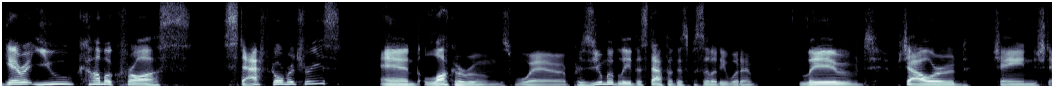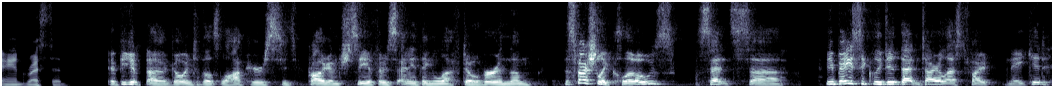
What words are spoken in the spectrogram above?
Garrett, you come across staff dormitories and locker rooms where presumably the staff of this facility would have lived, showered, changed, and rested. If you could uh, go into those lockers, he's probably going to see if there's anything left over in them, especially clothes, since uh, he basically did that entire last fight naked.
